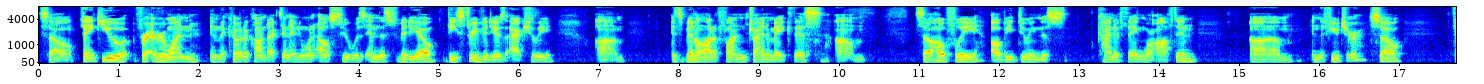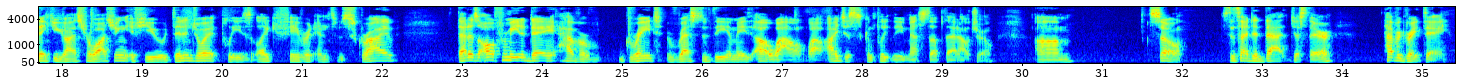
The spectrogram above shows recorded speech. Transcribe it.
So thank you for everyone in the Coda Conduct and anyone else who was in this video, these three videos actually. Um, it's been a lot of fun trying to make this. Um, so hopefully I'll be doing this kind of thing more often um, in the future. So thank you guys for watching. If you did enjoy it, please like, favorite, and subscribe. That is all for me today. Have a great rest of the amazing. Oh wow, wow! I just completely messed up that outro. Um, so since I did that just there, have a great day.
